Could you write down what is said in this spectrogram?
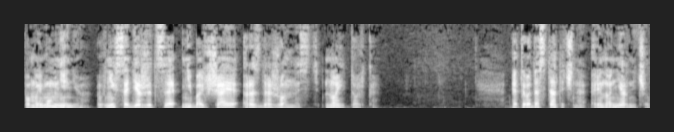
По моему мнению, в них содержится небольшая раздраженность, но и только. Этого достаточно, Рено нервничал.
